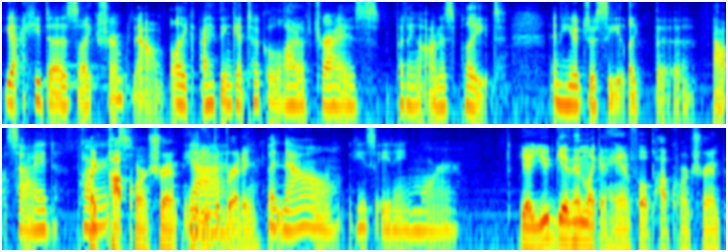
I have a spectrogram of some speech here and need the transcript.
Yeah, he does like shrimp now. Like I think it took a lot of tries putting it on his plate and he would just eat like the outside part, Like popcorn shrimp. He would eat the breading. But now he's eating more. Yeah, you'd give him like a handful of popcorn shrimp,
